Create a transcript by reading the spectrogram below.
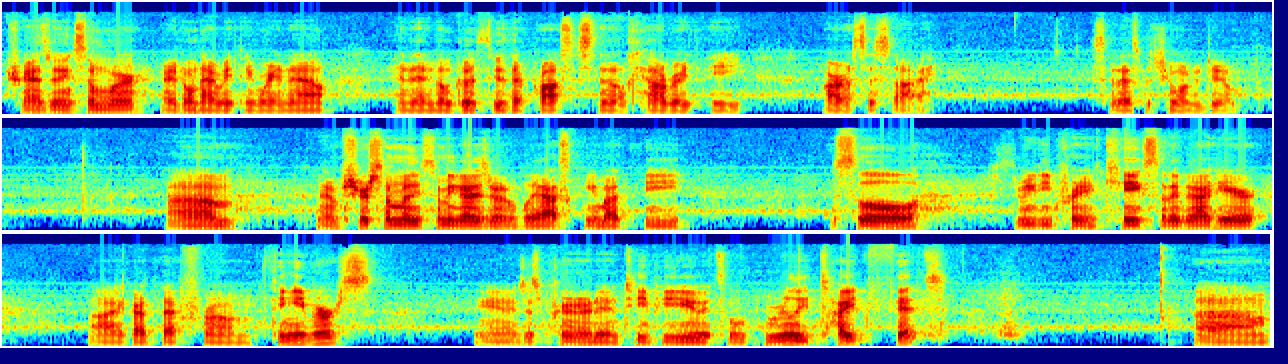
transmitting somewhere. I don't have anything right now. And then they'll go through that process and they'll calibrate the RSSI so that's what you want to do. Um, I'm sure some of, some of you guys are probably asking about the this little 3D printed case that I've got here. I got that from Thingiverse and I just printed it in TPU. It's a really tight fit. Um,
